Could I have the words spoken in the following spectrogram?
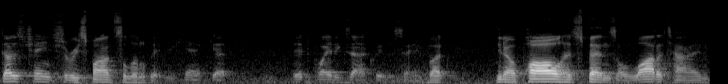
does change the response a little bit. You can't get it quite exactly the same. But, you know, Paul has spends a lot of time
